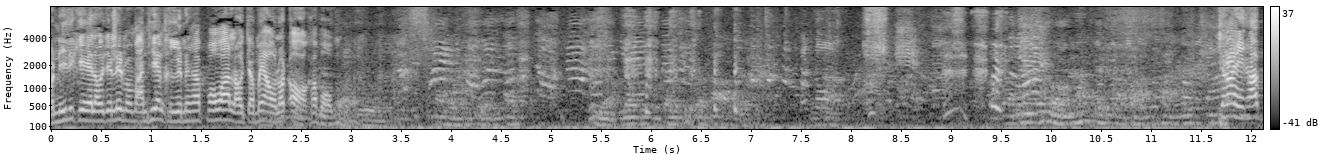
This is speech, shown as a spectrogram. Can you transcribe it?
วันนี้ลิเกเราจะเล่นประมาณเที่ยงคืนนะครับ เพราะว่าเราจะไม่เอารถออกครับผม ใช่ครับ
